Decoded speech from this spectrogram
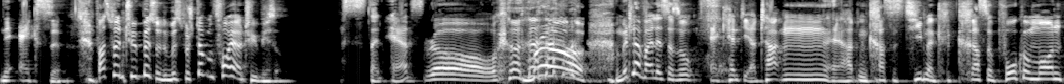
eine Echse. Was für ein Typ bist du? Du bist bestimmt ein Feuertyp. Ich so, ist das dein Ernst? Bro. Bro! Und mittlerweile ist er so, er kennt die Attacken, er hat ein krasses Team, er kriegt krasse Pokémon.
